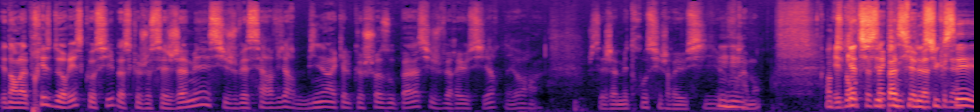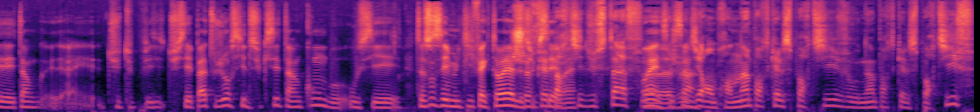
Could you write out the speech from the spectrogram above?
et dans la prise de risque aussi, parce que je sais jamais si je vais servir bien à quelque chose ou pas, si je vais réussir. D'ailleurs, je sais jamais trop si je réussis euh, Mhm. vraiment. En Et tout donc, cas, tu sais pas si le basculer. succès est un... tu, tu, tu sais pas toujours si le succès t'incombe ou- ou si. De toute façon, c'est multifactoriel je le succès. fais ouais. partie du staff. Ouais, euh, je ça. veux dire, on prend n'importe quel sportif ou n'importe quel sportif.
